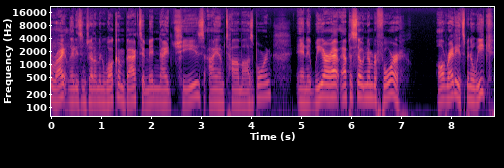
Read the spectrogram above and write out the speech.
All right, ladies and gentlemen, welcome back to Midnight Cheese. I am Tom Osborne, and it, we are at episode number four already. It's been a week.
